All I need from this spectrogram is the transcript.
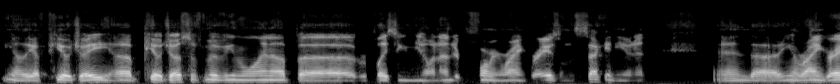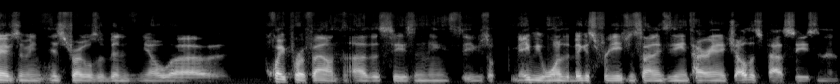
you know, they have POJ, uh, P.O. Joseph moving in the lineup, uh, replacing, you know, an underperforming Ryan Graves on the second unit. And, uh, you know, Ryan Graves, I mean, his struggles have been, you know, uh, quite profound uh, this season. He's, he was maybe one of the biggest free agent signings in the entire NHL this past season. And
